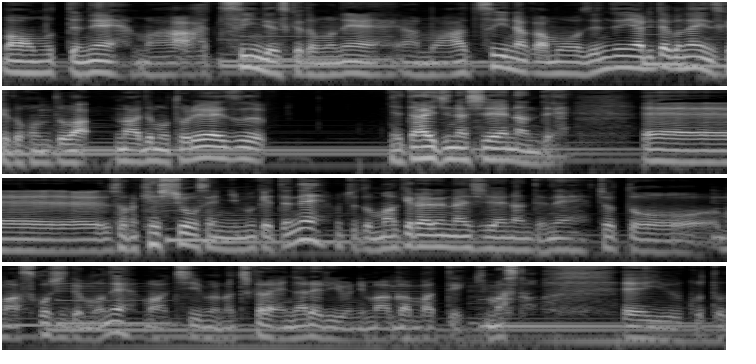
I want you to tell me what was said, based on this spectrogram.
まあ思ってね、まあ暑いんですけどもね、もう暑い中もう全然やりたくないんですけど、本当は。まあでもとりあえず、大事な試合なんで、えー、その決勝戦に向けてねちょっと負けられない試合なんでねちょっと、まあ、少しでもね、まあ、チームの力になれるように、まあ、頑張っていきますと、えー、いうこと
